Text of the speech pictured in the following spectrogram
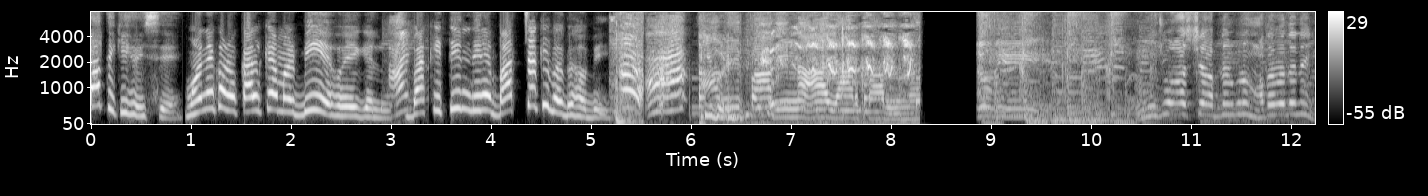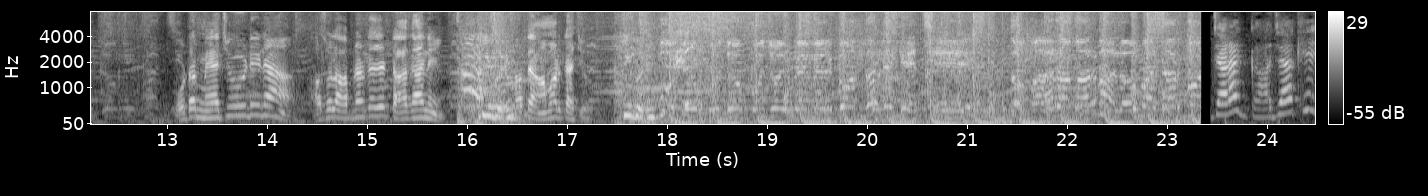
তাতে কি হয়েছে মনে করো কালকে আমার বিয়ে হয়ে গেল। বাকি তিন দিনে বাচ্চা কীভাবে হবে? আমি আর পারি না আসছে আপনার কোনো মাথা ব্যথা নেই? ওটা ম্যাচুরিটি না। আসলে আপনার কাছে টাকা নেই। সাথে আমার কাছেও। যারা গাঁজা খেয়ে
